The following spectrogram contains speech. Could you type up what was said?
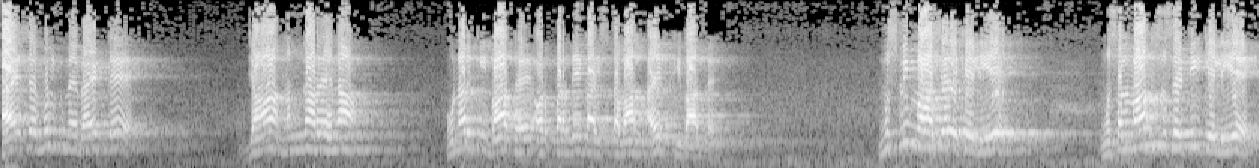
ایسے ملک میں بیٹھتے، جہاں ننگا رہنا ہنر کی بات ہے اور پردے کا استعمال عیب کی بات ہے۔ مسلم معاشرے کے لیے، مسلمان سوسائٹی کے لیے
